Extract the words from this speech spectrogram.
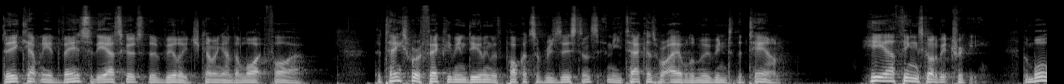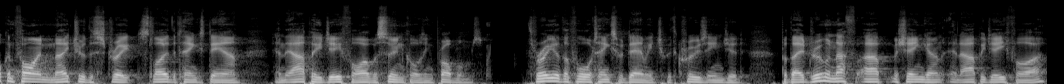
D Company advanced to the outskirts of the village, coming under light fire. The tanks were effective in dealing with pockets of resistance, and the attackers were able to move into the town. Here things got a bit tricky. The more confined nature of the street slowed the tanks down, and the RPG fire was soon causing problems. Three of the four tanks were damaged, with crews injured, but they drew enough uh, machine gun and RPG fire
